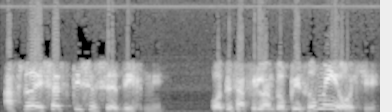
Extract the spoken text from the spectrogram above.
Αυτό εσάς τι σας δείχνει, ότι θα φιλανδοποιηθούμε ή όχι;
